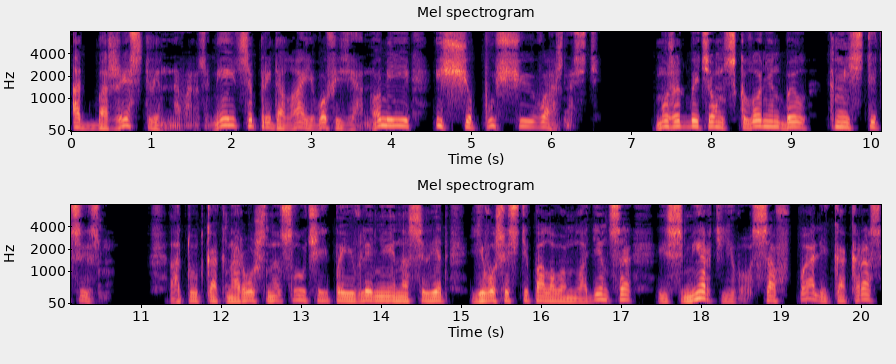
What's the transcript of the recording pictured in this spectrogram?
от божественного, разумеется, придала его физиономии еще пущую важность. Может быть, он склонен был к мистицизму. А тут, как нарочно, случай появления на свет его шестипалого младенца и смерть его совпали как раз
